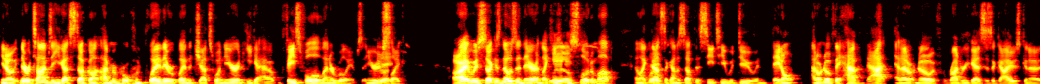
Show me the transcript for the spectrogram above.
you know, there were times that he got stuck on. I remember one play they were playing the Jets one year, and he got face full of Leonard Williams, and you're just right. like, all right, well, he stuck his nose in there, and like he, he slowed him up. And like right. that's the kind of stuff that CT would do. And they don't I don't know if they have that, and I don't know if Rodriguez is a guy who's going to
